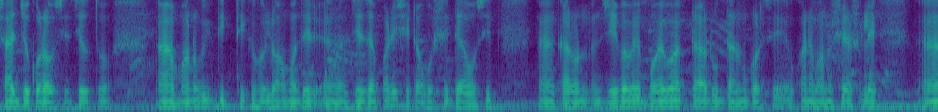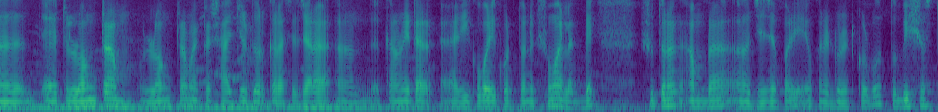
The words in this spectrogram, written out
সাহায্য করা উচিত। যেহেতু মানবিক দিক থেকে হলেও আমাদের যে যা পারে সেটা অবশ্যই দেওয়া উচিত। কারণ যেভাবে ভয়াবহ একটা রূপ ধারণ করছে, ওখানে মানুষের আসলে একটা লং টার্ম লং টার্ম একটা সাহায্যের দরকার আছে। যারা কারণ এটা রিকভারি করতে অনেক সময় লাগবে। সুতরাং আমরা যে যা পারি ওখানে ডোনেট করব। তো বিশ্বস্ত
